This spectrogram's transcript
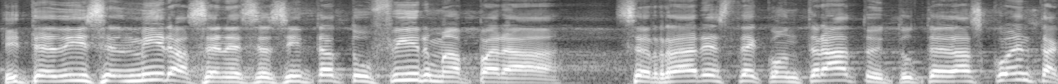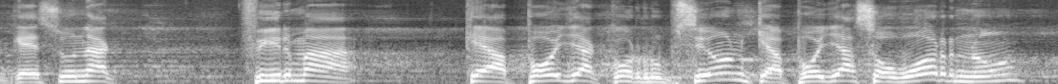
y te dicen, mira, se necesita tu firma para cerrar este contrato y tú te das cuenta que es una firma que apoya corrupción, que apoya soborno,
